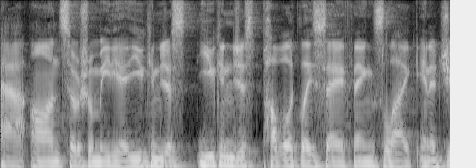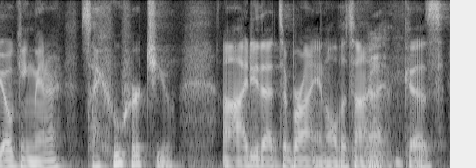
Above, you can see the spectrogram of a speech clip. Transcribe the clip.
uh, on social media you can just you can just publicly say things like in a joking manner it's like who hurt you? Uh, i do that to brian all the time Right. because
